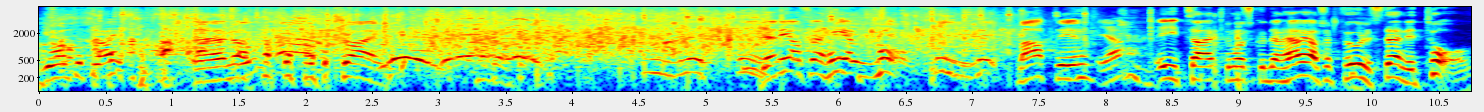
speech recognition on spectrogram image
You want to try? Eh, no. Try. Den är alltså helt torr. Martin, Ja. E-Type, du måste, den här är alltså fullständigt torr.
